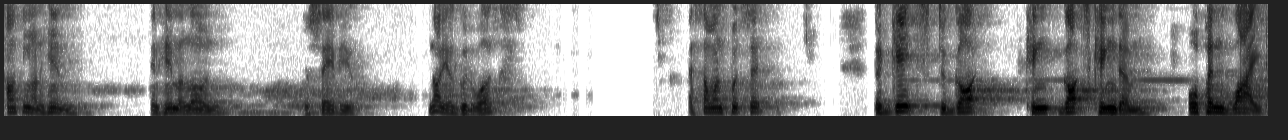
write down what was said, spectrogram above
counting on Him and Him alone to save you, not your good works. As someone puts it, the gates to God, King, God's kingdom open wide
